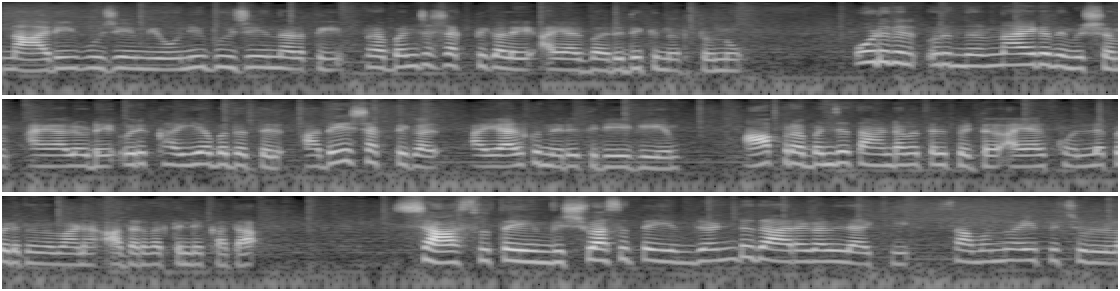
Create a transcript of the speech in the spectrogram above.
നാരീപൂജയും യോനിപൂജയും നടത്തി പ്രപഞ്ചശക്തികളെ അയാൾ വരുതിക്ക് നിർത്തുന്നു. ഒടുവിൽ ഒരു നിർണായക നിമിഷം അയാളുടെ ഒരു കയ്യബദ്ധത്തിൽ അതേ ശക്തികൾ അയാൾക്ക് നേരെ തിരിയുകയും ആ പ്രപഞ്ച താണ്ഡവത്തിൽപ്പെട്ട് അയാൾ കൊല്ലപ്പെടുന്നതുമാണ് അഥർവത്തിന്റെ കഥ. ശാസ്ത്രത്തെയും വിശ്വാസത്തെയും രണ്ട് ധാരകളിലാക്കി സമന്വയിപ്പിച്ചുള്ള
